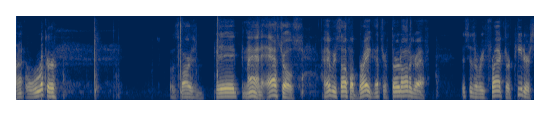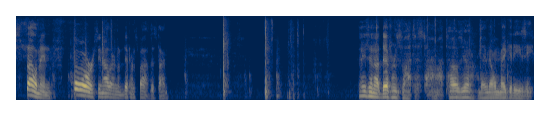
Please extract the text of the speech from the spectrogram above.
Brent Rooker. As far as big man, Astros, have yourself a break. That's your third autograph. This is a refractor. Peter Solomon. Four. See, now they're in a different spot this time. He's in a different spot this time. I told you, they don't make it easy.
